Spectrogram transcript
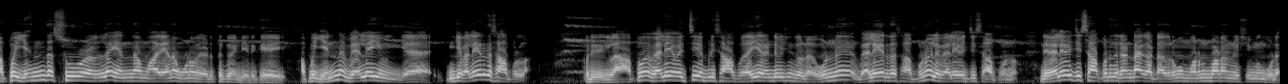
அப்போ எந்த சூழலில் எந்த மாதிரியான உணவு எடுத்துக்க வேண்டியிருக்கு? அப்போ என்ன விளையும் இங்கே? இங்கே விளையிறத சாப்பிட்லாம். புரியுதுங்களா? அப்போ விளைய வச்சு எப்படி சாப்பிடுறது ஐயா ரெண்டு விஷயம் சொல்கிறார் ஒன்று விளையிறத சாப்பிடணும் இல்லை விலைய வச்சு சாப்பிடணும்? இந்த விளைய வச்சு சாப்பிட்றது ரெண்டா கட்டாது ரொம்ப முரண்பாடான விஷயமும் கூட.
